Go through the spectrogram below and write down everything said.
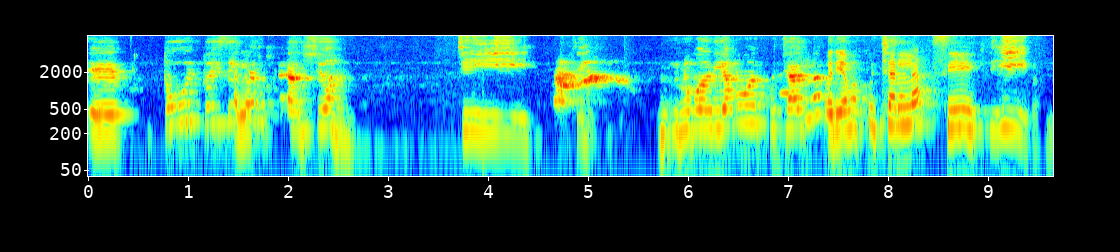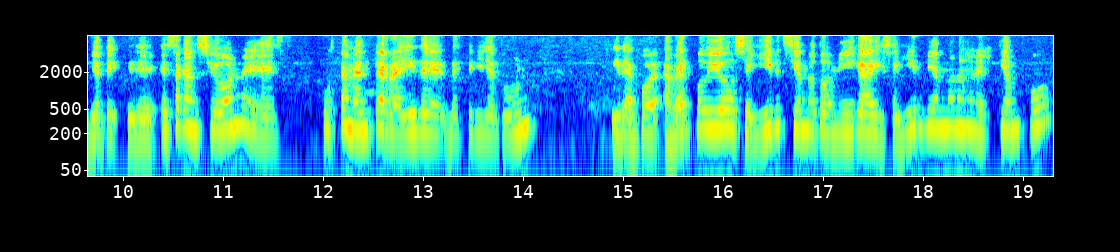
eh, tú, tú hiciste una canción. Sí, sí. ¿Y no podríamos escucharla? ¿Podríamos escucharla? Sí. Sí, eh, esa canción es justamente a raíz de, de este guillatún y de haber podido seguir siendo tu amiga y seguir viéndonos en el tiempo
